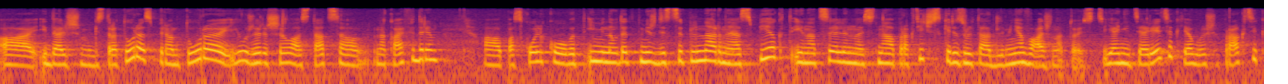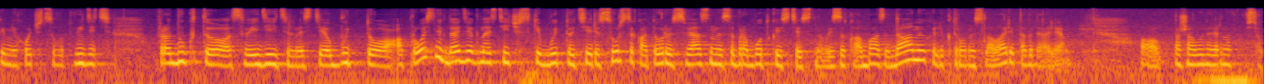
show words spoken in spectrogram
а, и дальше магистратура, аспирантура, и уже решила остаться на кафедре, поскольку вот именно вот этот междисциплинарный аспект и нацеленность на практический результат для меня важно. То есть я не теоретик, я больше практик, и мне хочется вот видеть продукт э, своей деятельности, будь то опросник да, диагностический, будь то те ресурсы, которые связаны с обработкой естественного языка, базы данных, электронный словарь и так далее. А, пожалуй, наверное, все.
